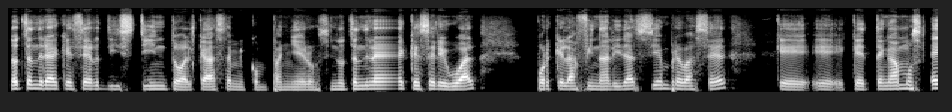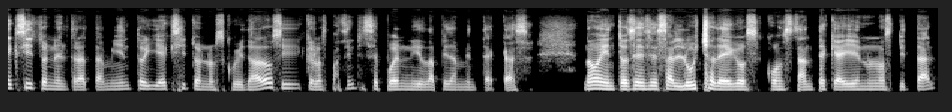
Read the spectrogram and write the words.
no tendría que ser distinto al que hace mi compañero, sino tendría que ser igual porque la finalidad siempre va a ser eh, que, tengamos éxito en el tratamiento y éxito en los cuidados y que los pacientes se pueden ir rápidamente a casa, ¿no? Entonces esa lucha de egos constante que hay en un hospital,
